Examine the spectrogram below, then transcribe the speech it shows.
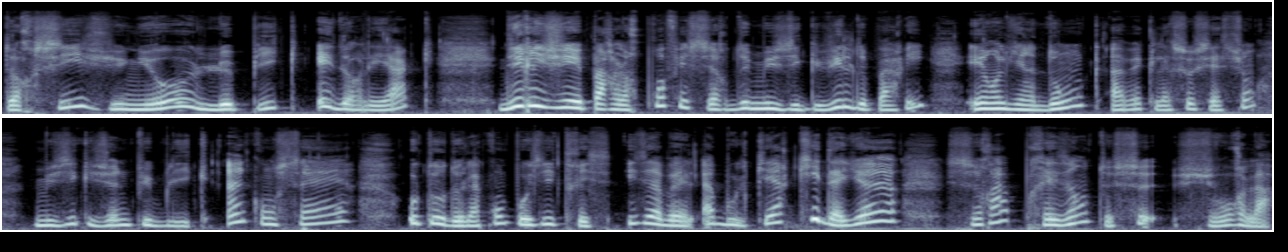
Torcy, Junio, Lepic et d'Orléac, dirigés par leur professeur de musique Ville de Paris et en lien donc avec l'association Musique Jeune Public un concert autour de la compositrice Isabelle Aboulker, qui d'ailleurs sera présente ce jour-là.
